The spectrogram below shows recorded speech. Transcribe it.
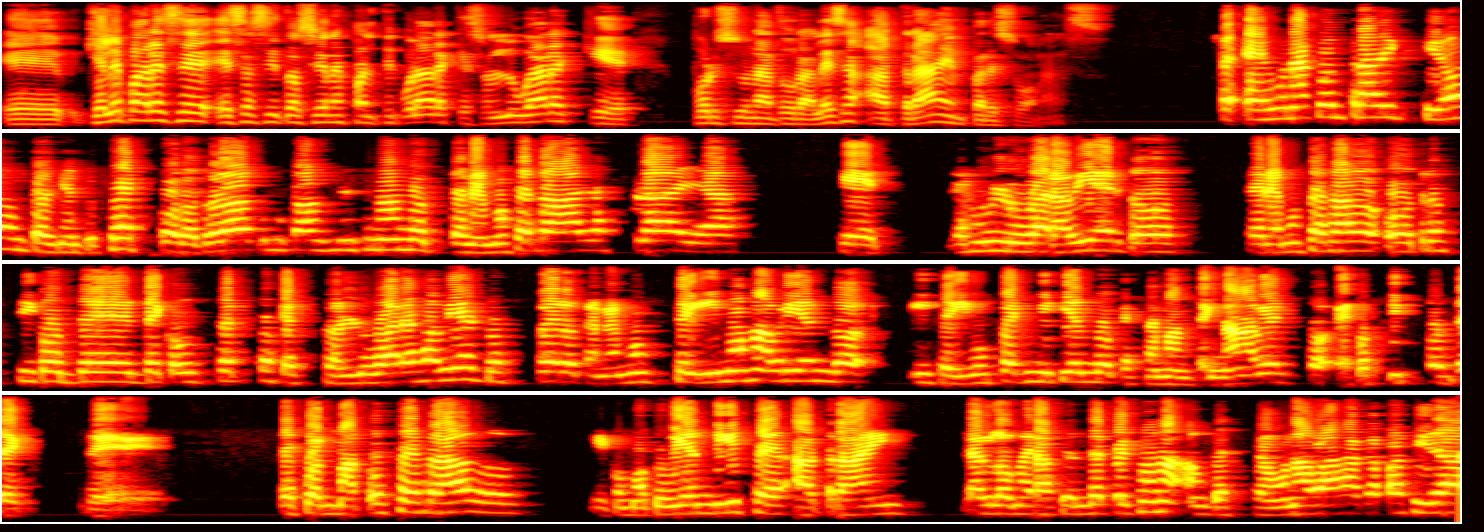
Eh, ¿Qué le parece esas situaciones particulares, que son lugares que por su naturaleza atraen personas? es una contradicción, porque entonces, por otro lado, como estabas mencionando, tenemos cerradas las playas, que es un lugar abierto, tenemos cerrado otros tipos de, de, conceptos que son lugares abiertos, pero tenemos seguimos abriendo y seguimos permitiendo que se mantengan abiertos esos tipos de, de, de formatos cerrados que, como tú bien dices, atraen la aglomeración de personas, aunque sea una baja capacidad,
